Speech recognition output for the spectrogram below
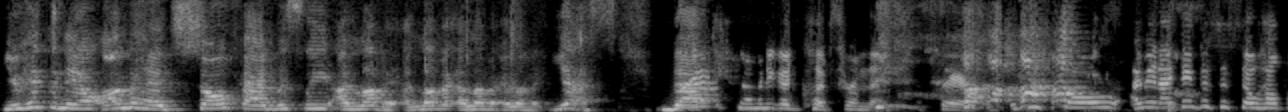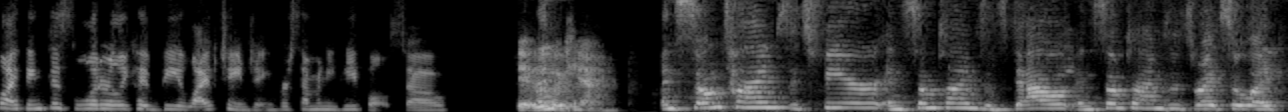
You hit the nail on the head so fabulously. I love it. I love it. I love it. I love it. Yes. That so many good clips from this. There. this is so. I mean, I think this is so helpful. I think this literally could be life changing for so many people. So it really and, can. And sometimes it's fear, and sometimes it's doubt, and sometimes it's right. So like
